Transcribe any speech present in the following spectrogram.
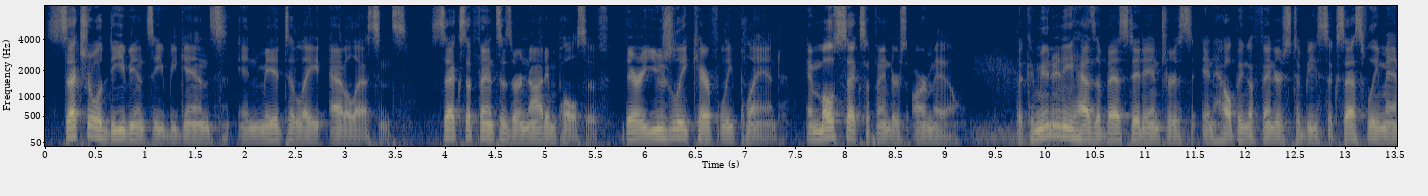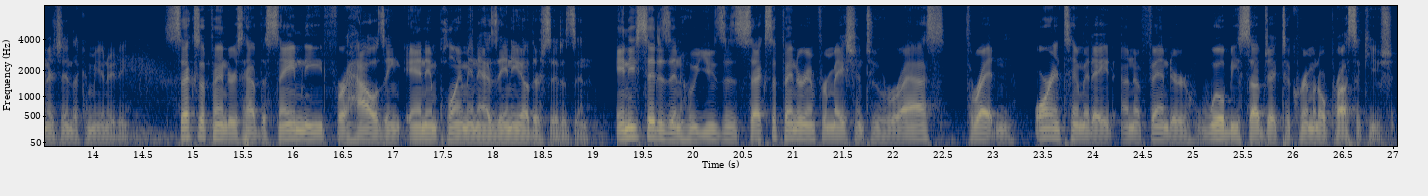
Sexual deviancy begins in mid to late adolescence. Sex offenses are not impulsive. They are usually carefully planned, and most sex offenders are male. The community has a vested interest in helping offenders to be successfully managed in the community. Sex offenders have the same need for housing and employment as any other citizen. Any citizen who uses sex offender information to harass, threaten, or intimidate an offender will be subject to criminal prosecution.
